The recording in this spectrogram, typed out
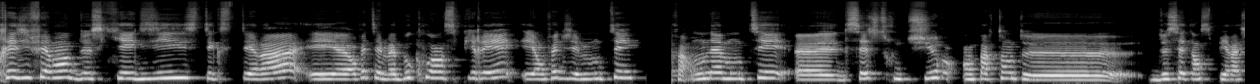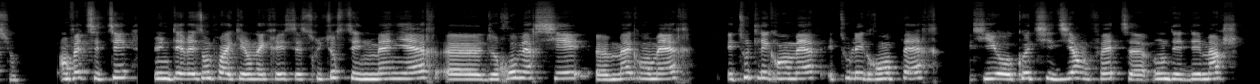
très différente de ce qui existe, etc. Et en fait, elle m'a beaucoup inspirée. Et en fait, j'ai monté Enfin, on a monté euh, cette structure en partant de de cette inspiration. En fait, c'était une des raisons pour laquelle on a créé cette structure. C'était une manière euh, de remercier euh, ma grand-mère et toutes les grand-mères et tous les grands-pères qui, au quotidien, en fait, ont des démarches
